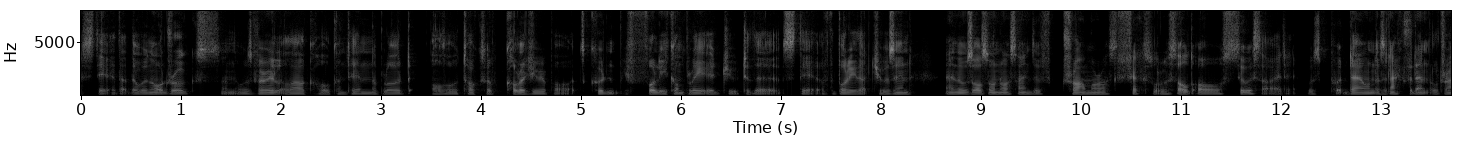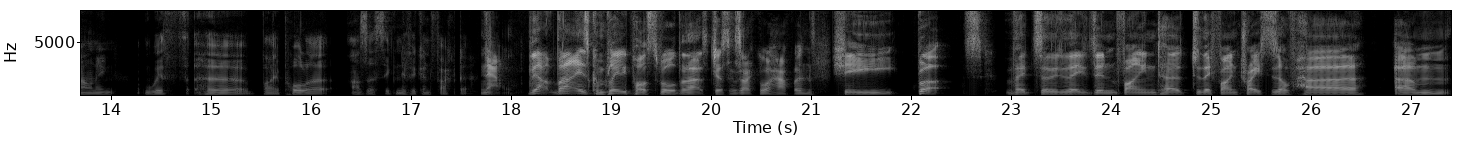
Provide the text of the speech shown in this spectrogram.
stated that there were no drugs and there was very little alcohol contained in the blood, although toxicology reports couldn't be fully completed due to the state of the body that she was in. And there was also no signs of trauma or sexual assault or suicide. It was put down as an accidental drowning, with her bipolar as a significant factor. Now, that that is completely possible that that's just exactly what happened. She, but they so they didn't find her. Do they find traces of her um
